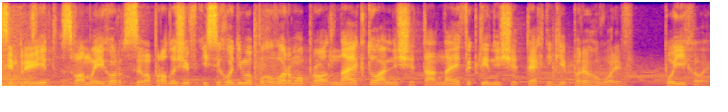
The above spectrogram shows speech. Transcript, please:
Всім привіт! З вами Ігор, Сила продажів, і сьогодні ми поговоримо про найактуальніші та найефективніші техніки переговорів. Поїхали!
